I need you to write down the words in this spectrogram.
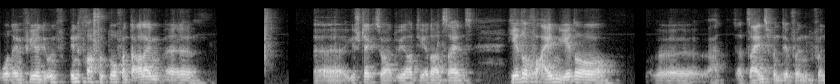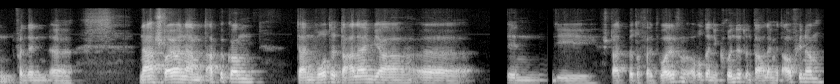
wurde eben viel in die Infrastruktur von Dahlheim äh, äh, gesteckt. So hat, hat jeder hat sein, jeder Verein, jeder äh, hat, hat seins von, von, von, von den äh, na, Steuernahmen abbekommen. Dann wurde Dahlheim ja äh, in die Stadt Bitterfeld-Wolfen, wurde dann gegründet und Dahlheim mit aufgenommen.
